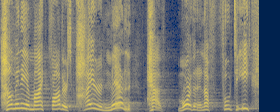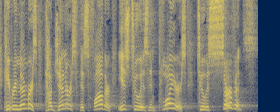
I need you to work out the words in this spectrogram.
How many of my father's hired men have more than enough food to eat? He remembers how generous his father is to his employers, to his servants.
